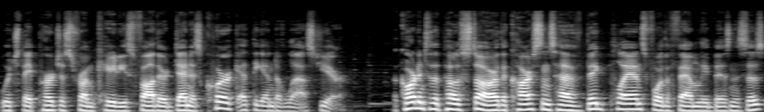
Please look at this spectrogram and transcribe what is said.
which they purchased from Katie's father Dennis Quirk at the end of last year. According to the Post Star, the Carsons have big plans for the family businesses,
